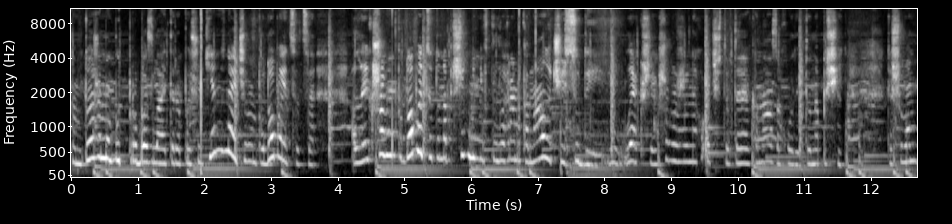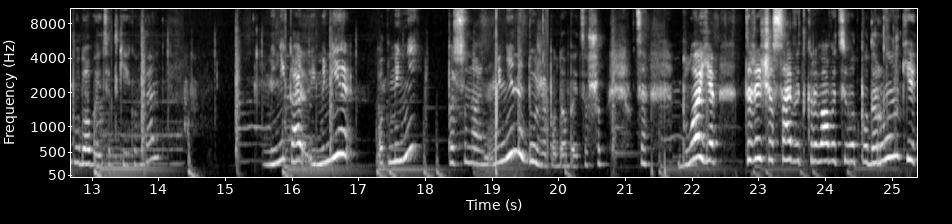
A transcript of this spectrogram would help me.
Там теж, мабуть, про базлайтера пишуть. Я не знаю, чи вам подобається це. Але якщо вам подобається, то напишіть мені в телеграм-канал чи сюди. Ну, легше. Якщо ви вже не хочете в телеграм-канал заходити, то напишіть. Те, що вам подобається такий контент. Мені мені, от мені персонально, мені не дуже подобається, щоб це блогер три часа відкривав ці от подарунки.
